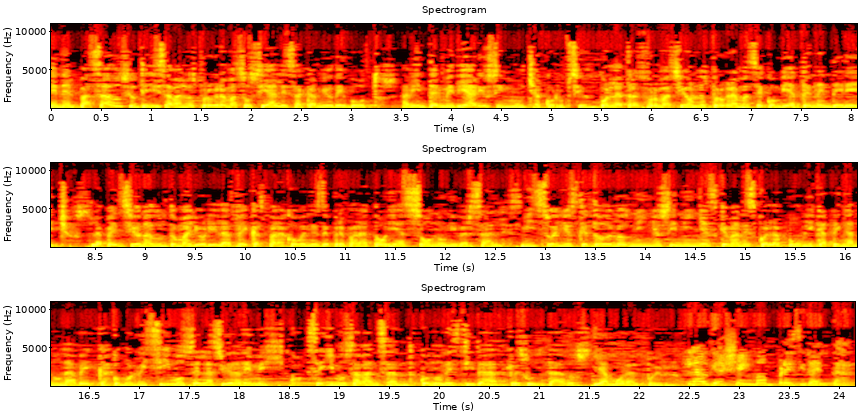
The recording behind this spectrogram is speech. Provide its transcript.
En el pasado se utilizaban los programas sociales a cambio de votos. Había intermediarios y mucha corrupción. Con la transformación, los programas se convierten en derechos. La pensión adulto mayor y las becas para jóvenes de preparatoria son universales. Mi sueño es que todos los niños y niñas que van a escuela pública tengan una beca, como lo hicimos en la Ciudad de México. Seguimos avanzando, con honestidad, resultados y amor al pueblo. Claudia Sheinbaum, presidenta,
